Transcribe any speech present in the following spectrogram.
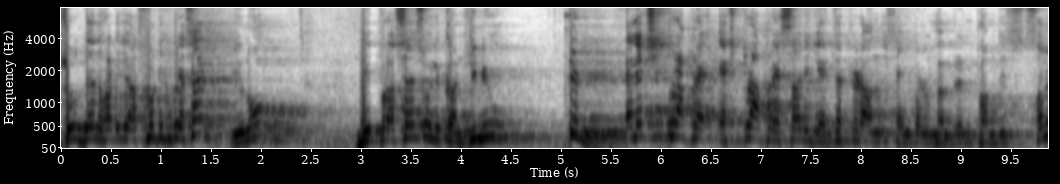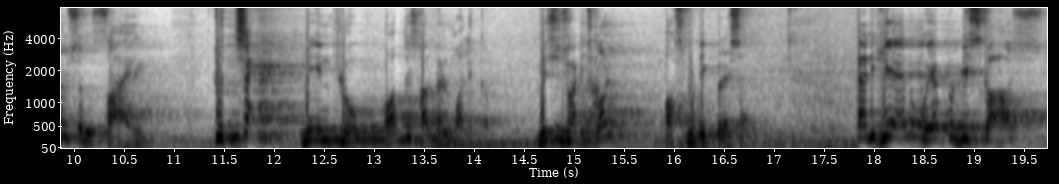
So then what is osmotic pressure? You know the process will continue till an extra pre- extra pressure is exerted on the central membrane from the solution side to check the inflow of the solvent molecule. This is what is called osmotic pressure. And here we have to discuss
